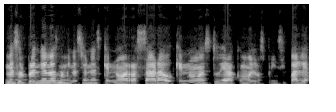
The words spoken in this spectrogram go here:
me sorprendió en las nominaciones que no arrasara o que no estuviera como en los principales.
